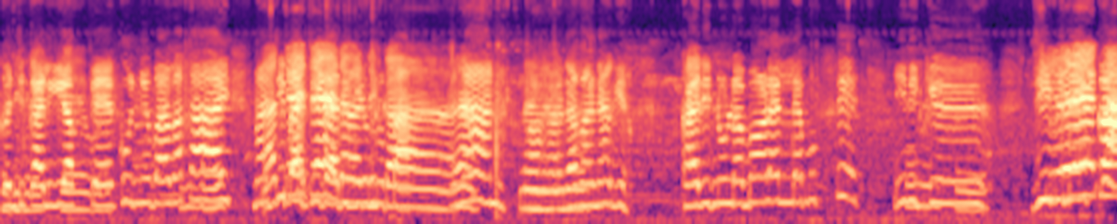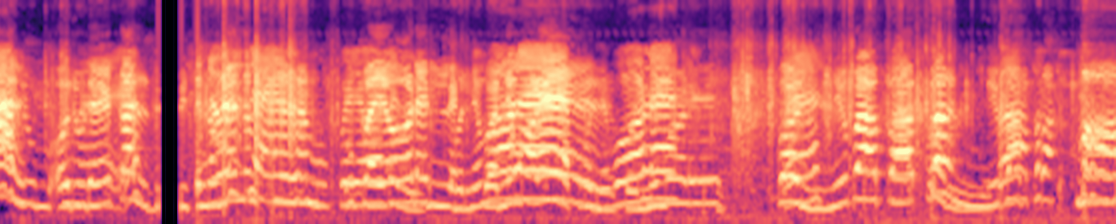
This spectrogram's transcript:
കുഞ്ഞു കളിയൊക്കെ കുഞ്ഞു മാറ്റി കരിനുള്ള മോളല്ല മുട്ടി? എനിക്ക് ജീവനേക്കാളും ഒരുടെ കൽബി. പൊന്നു പാപ്പ പൊന്നു പാപ്പ മോളെ കണ്ണിലേ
